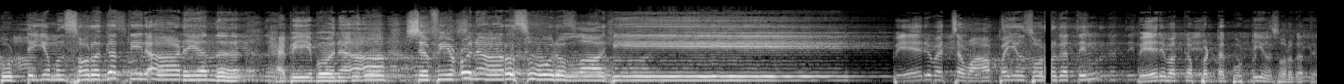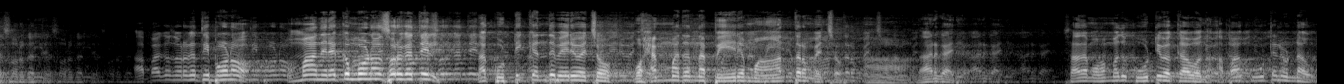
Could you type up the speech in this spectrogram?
കുട്ടിയും സ്വർഗത്തിലാണ് എന്ന് ഹബീബുന ഷഫീഉന റസൂലുള്ളാഹി. പേര് വെച്ച വാപ്പയും സ്വർഗത്തിൽ പേര് വെക്കപ്പെട്ട കുട്ടിയും സ്വർഗത്തിൽ. അപ്പാക്ക് സ്വർഗത്തിൽ പോണോ? ഉമ്മ നിനക്കും പോണോ സ്വർഗത്തിൽ? ആ കുട്ടിക്ക് എന്ത് പേര് വെച്ചോ? മുഹമ്മദ് എന്ന പേര് മാത്രം വെച്ചോ. അതാണ് കാര്യം. സാധാ മുഹമ്മദ് കൂട്ടി വെക്കാവുന്നു. അപ്പൊ ആ കൂട്ടലുണ്ടാവും.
